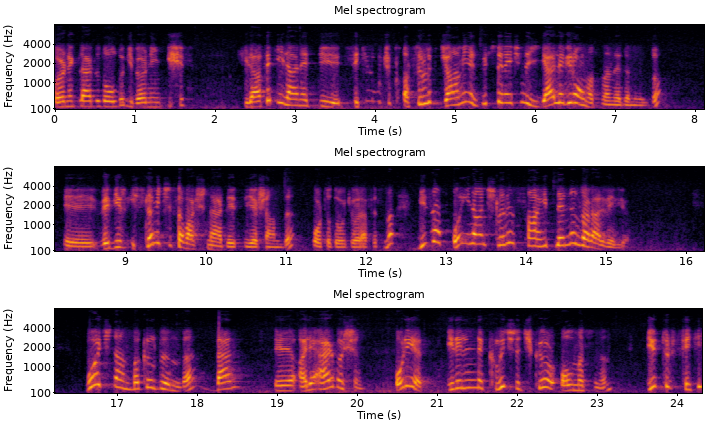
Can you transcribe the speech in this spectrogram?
örneklerde de olduğu gibi örneğin IŞİD hilafet ilan ettiği 8,5 asırlık caminin 3 sene içinde yerle bir olmasına neden oldu. Ee, ve bir İslam içi savaş neredeyse yaşandı Orta Doğu coğrafyasında. Bizzat o inançların sahiplerine zarar veriyor. Bu açıdan bakıldığında ben e, Ali Erbaş'ın oraya bir elinde kılıçla çıkıyor olmasının bir tür fetih,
